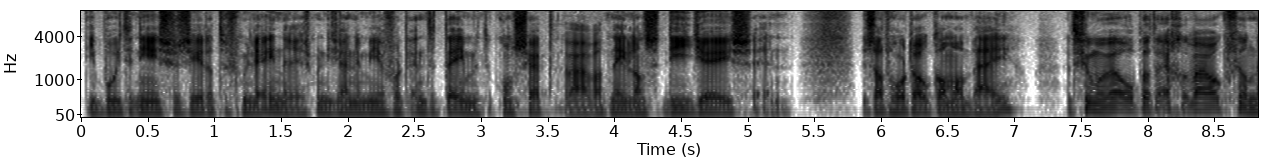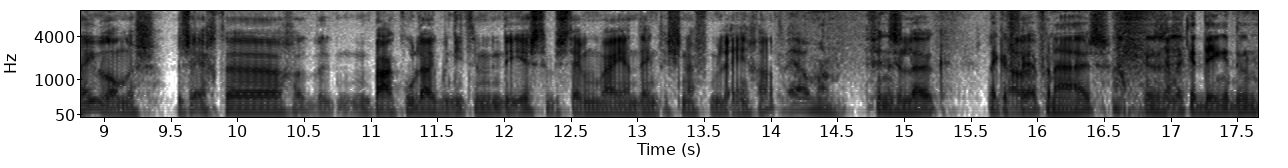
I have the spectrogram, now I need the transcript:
die boeit het niet eens zozeer dat de Formule 1 er is. Maar die zijn er meer voor het entertainment, de concert. Er waren wat Nederlandse DJ's. En, dus dat hoort er ook allemaal bij. Het viel me wel op dat er echt, er waren ook veel Nederlanders. Dus echt, eh Baku lijkt me niet de, de eerste bestemming waar je aan denkt als je naar Formule 1 gaat. Wel man, vinden ze leuk. Lekker Ja, ver van huis. Kunnen ze lekker dingen doen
